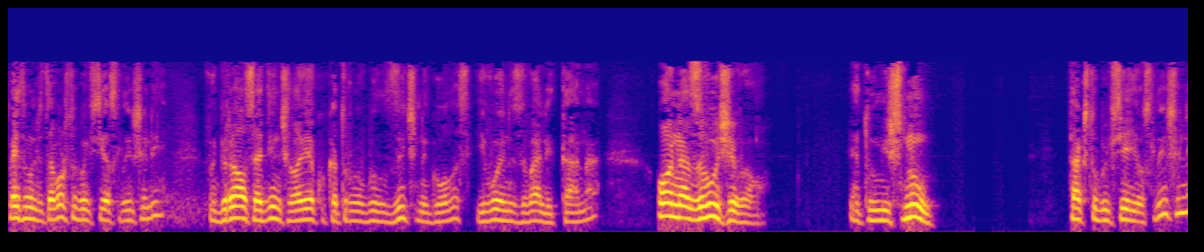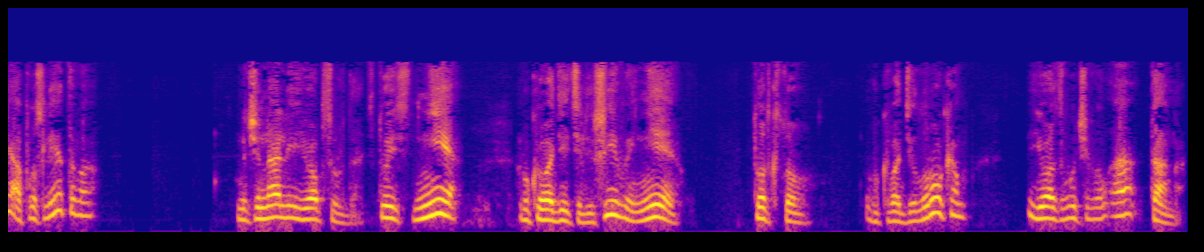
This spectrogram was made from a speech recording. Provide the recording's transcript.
Поэтому для того, чтобы все слышали, выбирался один человек, у которого был зычный голос, его и называли Тана. Он озвучивал эту мишну так, чтобы все ее слышали, а после этого начинали ее обсуждать. То есть не руководитель Шивы, не тот, кто руководил уроком, ее озвучивал, а Тана.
